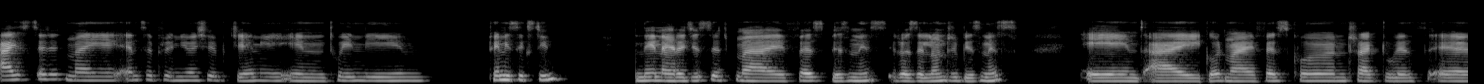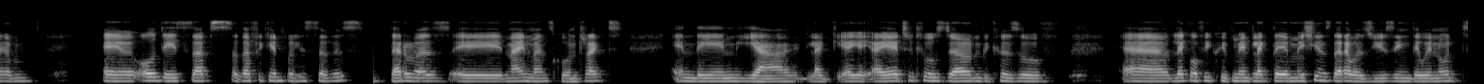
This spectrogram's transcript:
I started my entrepreneurship journey in 20, 2016. And then I registered my first business. It was a laundry business. And I got my first contract with um, a all day subs South African Police Service. That was a nine months contract. And then, yeah, like I, I had to close down because of uh, lack of equipment. Like the machines that I was using, they were not,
